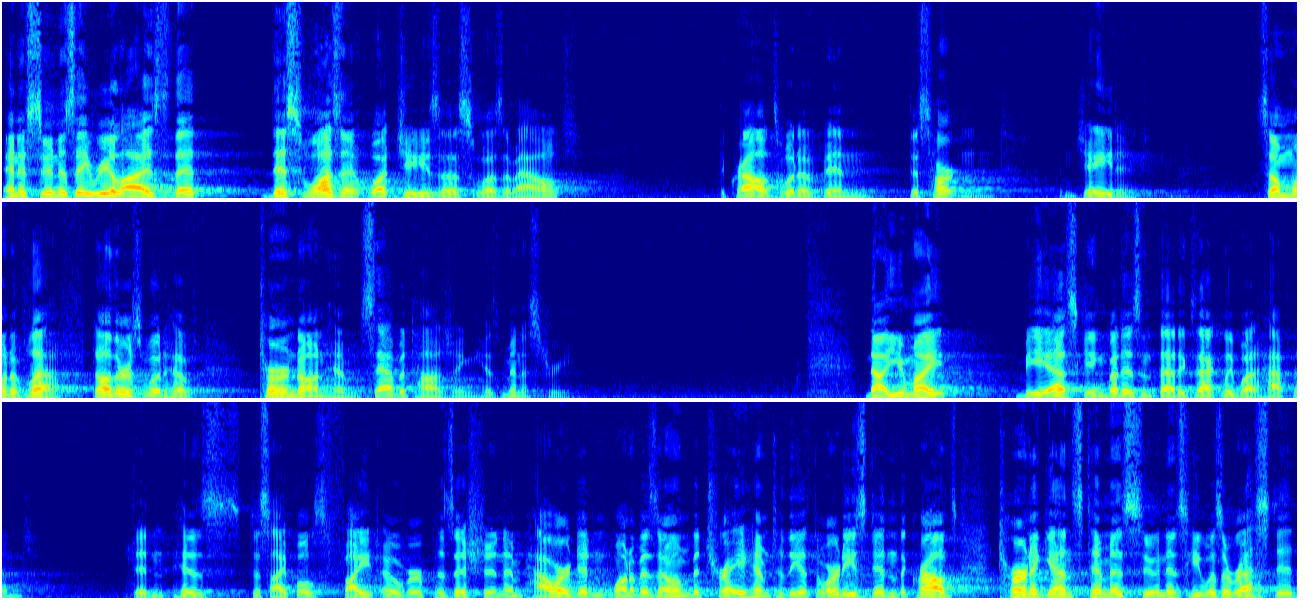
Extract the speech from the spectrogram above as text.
And as soon as they realized that this wasn't what Jesus was about, the crowds would have been disheartened and jaded. Some would have left, others would have turned on him, sabotaging his ministry. Now, you might be asking, but isn't that exactly what happened? Didn't his disciples fight over position and power? Didn't one of his own betray him to the authorities? Didn't the crowds turn against him as soon as he was arrested?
